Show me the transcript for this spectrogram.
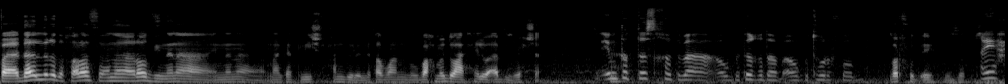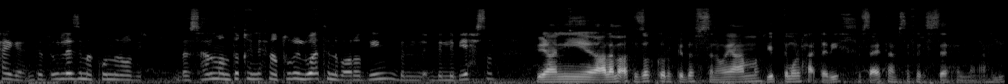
فده اللي رضا خلاص أنا راضي إن أنا إن أنا ما جاتليش الحمد لله طبعا. وبحمده على الحلوه قبل الوحشة. إمتى بتسخط بقى أو بتغضب أو بترفض؟ برفض إيه بالظبط؟ أي حاجة. أنت بتقول لازم أكون راضي. بس هل منطقي إن إحنا طول الوقت نبقى راضيين بال... باللي بيحصل؟ يعني على ما أتذكر كده في ثانوية عامة جبت ملحق تاريخ ساعتها مسافر الساحل مع أهلي.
